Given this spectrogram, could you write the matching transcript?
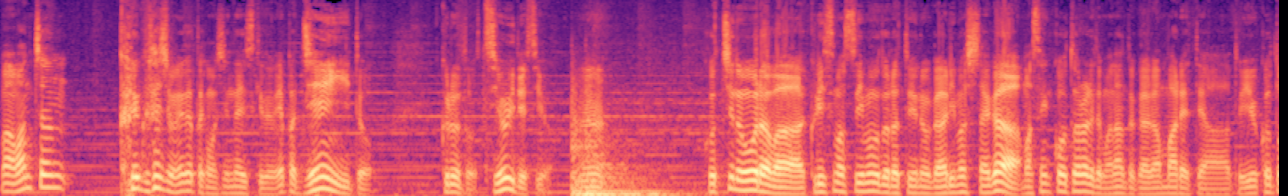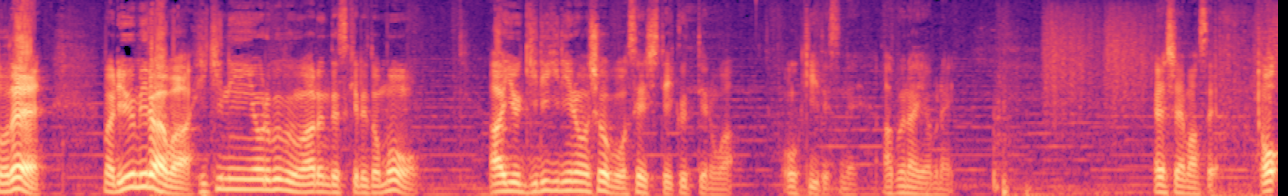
まあワンチャン火力出してもよかったかもしれないですけど、やっぱジェインとクロード強いですよ。うん。こっちのオーラはクリスマスイモードラというのがありましたが、まあ、先行取られてもなんとか頑張れたということで、まあ、リュウミラーは引きによる部分はあるんですけれども、ああいうギリギリの勝負を制していくっていうのは大きいですね。危ない危ない。いらっしゃいませ。お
